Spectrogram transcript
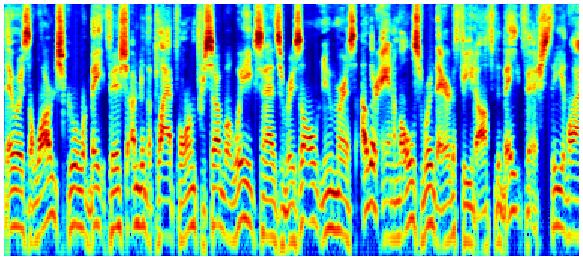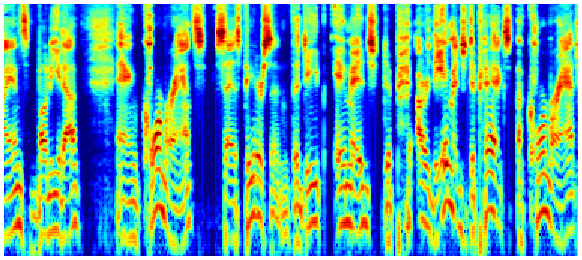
There was a large school of bait fish under the platform for several weeks, and as a result, numerous other animals were there to feed off the bait fish sea lions, bonita, and cormorants, says Peterson. The deep image, dep- or the image depicts a cormorant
